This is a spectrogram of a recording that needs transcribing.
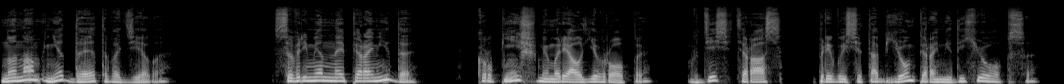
но нам нет до этого дела. Современная пирамида, крупнейший мемориал Европы, в 10 раз превысит объем пирамиды Хеопса.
